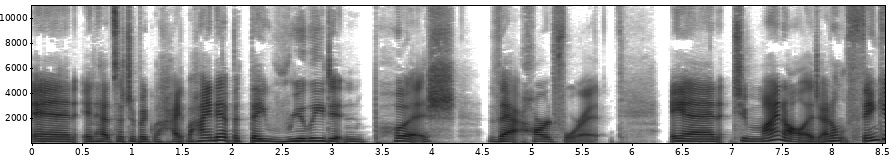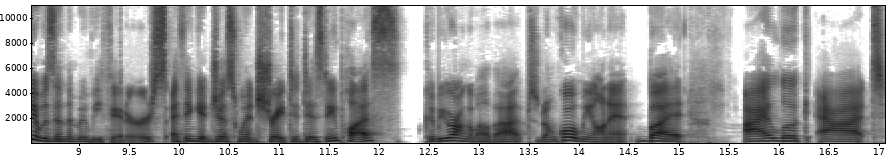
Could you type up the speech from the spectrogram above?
and it had such a big hype behind it, but they really didn't push that hard for it. And to my knowledge, I don't think it was in the movie theaters. I think it just went straight to Disney Plus. Could be wrong about that, so don't quote me on it. But I look at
